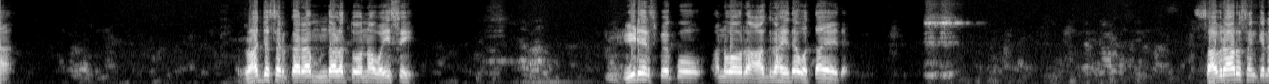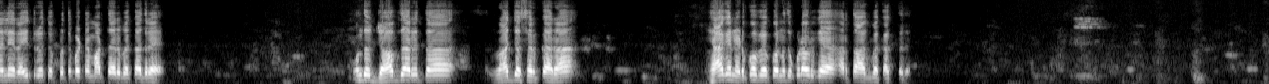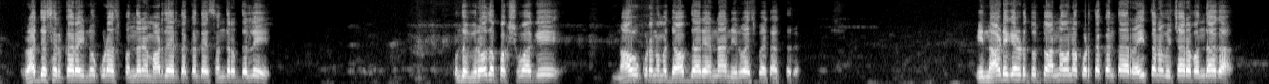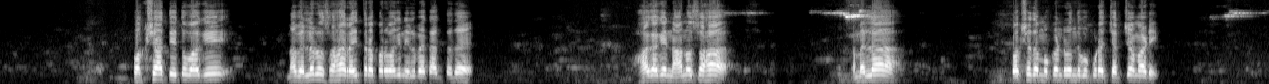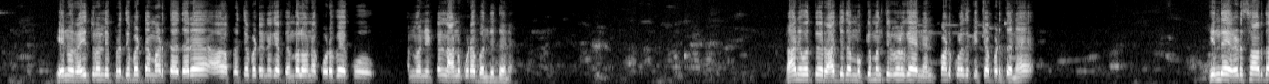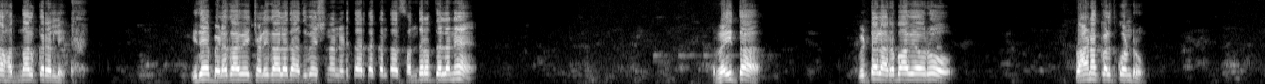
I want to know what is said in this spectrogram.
ರಾಜ್ಯ ಸರ್ಕಾರ ಮುಂದಾಳತ್ವವನ್ನ ವಹಿಸಿ ಈಡೇರಿಸಬೇಕು ಅನ್ನುವ ಅವರ ಆಗ್ರಹ ಇದೆ, ಒತ್ತಾಯ ಇದೆ. ಸಾವಿರಾರು ಸಂಖ್ಯೆಯಲ್ಲಿ ರೈತರು ಇವತ್ತು ಪ್ರತಿಭಟನೆ ಮಾಡ್ತಾ ಇರಬೇಕಾದ್ರೆ ಒಂದು ಜವಾಬ್ದಾರಿತ ರಾಜ್ಯ ಸರ್ಕಾರ ಹೇಗೆ ನಡ್ಕೋಬೇಕು ಅನ್ನೋದು ಕೂಡ ಅವ್ರಿಗೆ ಅರ್ಥ ಆಗ್ಬೇಕಾಗ್ತದೆ. ರಾಜ್ಯ ಸರ್ಕಾರ ಇನ್ನೂ ಕೂಡ ಸ್ಪಂದನೆ ಮಾಡದೇ ಇರತಕ್ಕಂತ ಸಂದರ್ಭದಲ್ಲಿ ಒಂದು ವಿರೋಧ ಪಕ್ಷವಾಗಿ ನಾವು ಕೂಡ ನಮ್ಮ ಜವಾಬ್ದಾರಿಯನ್ನ ನಿರ್ವಹಿಸಬೇಕಾಗ್ತದೆ. ಈ ನಾಡಿಗೆ ಎರಡು ತುತ್ತು ಅನ್ನವನ್ನ ಕೊಡ್ತಕ್ಕಂತ ರೈತನ ವಿಚಾರ ಬಂದಾಗ ಪಕ್ಷಾತೀತವಾಗಿ ನಾವೆಲ್ಲರೂ ಸಹ ರೈತರ ಪರವಾಗಿ ನಿಲ್ಬೇಕಾಗ್ತದೆ. ಹಾಗಾಗಿ ನಾನು ಸಹ ನಮ್ಮೆಲ್ಲ ಪಕ್ಷದ ಮುಖಂಡರೊಂದಿಗೂ ಕೂಡ ಚರ್ಚೆ ಮಾಡಿ ಏನು ರೈತರಲ್ಲಿ ಪ್ರತಿಭಟನೆ ಮಾಡ್ತಾ ಇದ್ದಾರೆ, ಆ ಪ್ರತಿಭಟನೆಗೆ ಬೆಂಬಲವನ್ನ ಕೊಡಬೇಕು ಅನ್ನುವ ನಿಟ್ಟಿನಲ್ಲಿ ನಾನು ಕೂಡ ಬಂದಿದ್ದೇನೆ. ನಾನಿವತ್ತು ರಾಜ್ಯದ ಮುಖ್ಯಮಂತ್ರಿಗಳಿಗೆ ನೆನ್ಪು ಮಾಡ್ಕೊಳ್ಳೋದಕ್ಕೆ ಇಚ್ಛೆ ಪಡ್ತೇನೆ ಹಿಂದೆ ಎರಡ್ ಸಾವಿರದ ಹದಿನಾಲ್ಕರಲ್ಲಿ ಇದೇ ಬೆಳಗಾವಿ ಚಳಿಗಾಲದ ಅಧಿವೇಶನ ನಡೀತಾ ಇರತಕ್ಕಂತ ಸಂದರ್ಭದಲ್ಲೇ ರೈತ ವಿಠಲ್ ಅರಬಾವಿ ಅವರು ಪ್ರಾಣ ಕಳೆದುಕೊಂಡ್ರು.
